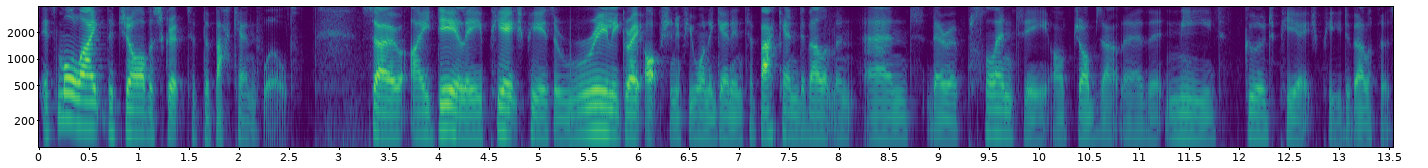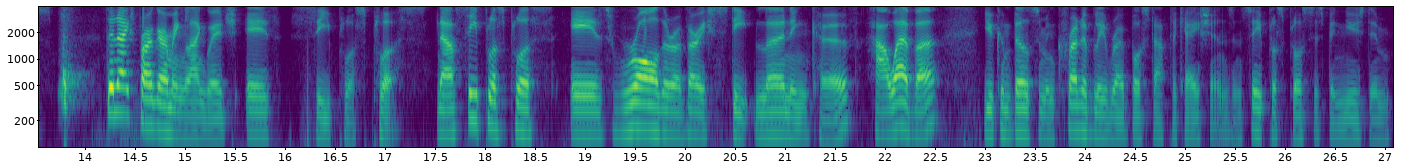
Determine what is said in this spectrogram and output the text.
It's more like the JavaScript of the back-end world. So ideally, PHP is a really great option if you want to get into back-end development and there are plenty of jobs out there that need good PHP developers. The next programming language is C++. Now C++ is rather a very steep learning curve. However, you can build some incredibly robust applications and C++ has been used in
